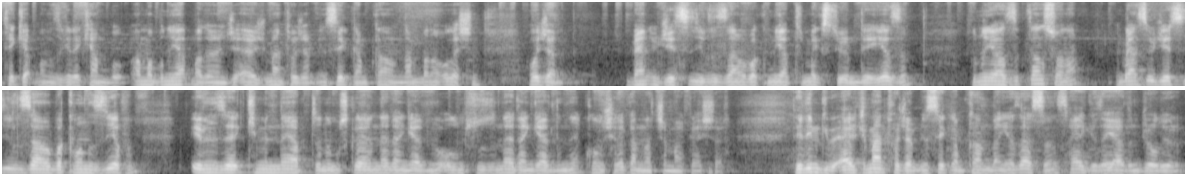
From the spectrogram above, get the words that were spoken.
Tek yapmanız gereken bu. Ama bunu yapmadan önce Ercüment Hocam Instagram kanalından bana ulaşın. Hocam ben ücretsiz yıldızlama bakımı yaptırmak istiyorum diye yazın. Bunu yazdıktan sonra ben size ücretsiz yıldızlama bakımınızı yapıp evinize kimin ne yaptığını, muskaların nereden geldiğini, olumsuzluğun nereden geldiğini konuşarak anlatacağım arkadaşlar. Dediğim gibi Ercüment Hocam Instagram kanalından yazarsanız herkese yardımcı oluyorum.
